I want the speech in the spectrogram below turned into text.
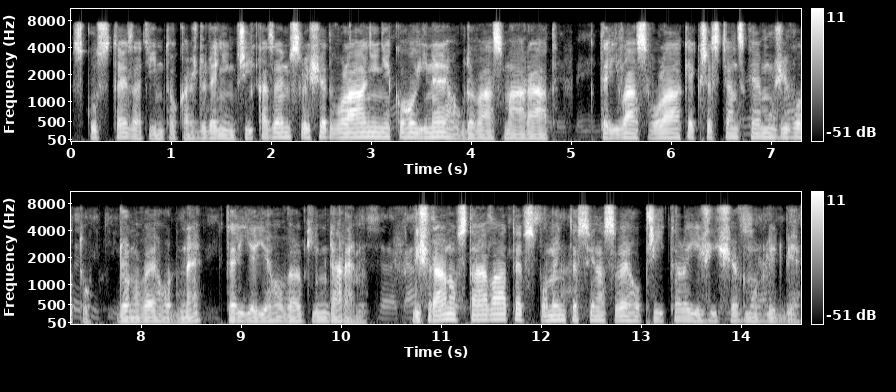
Zkuste za tímto každodenním příkazem slyšet volání někoho jiného, kdo vás má rád, který vás volá ke křesťanskému životu, do nového dne, který je jeho velkým darem. Když ráno vstáváte, vzpomeňte si na svého přítele Ježíše v modlitbě.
